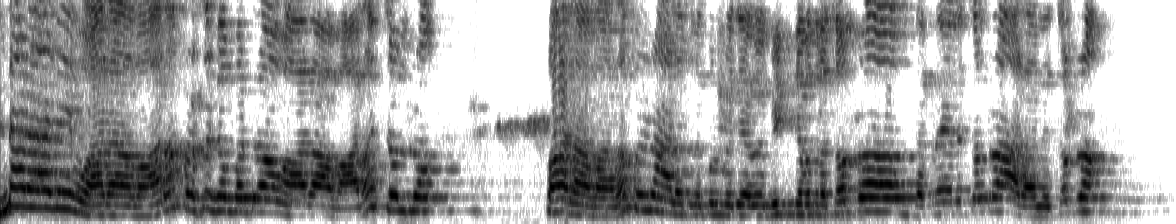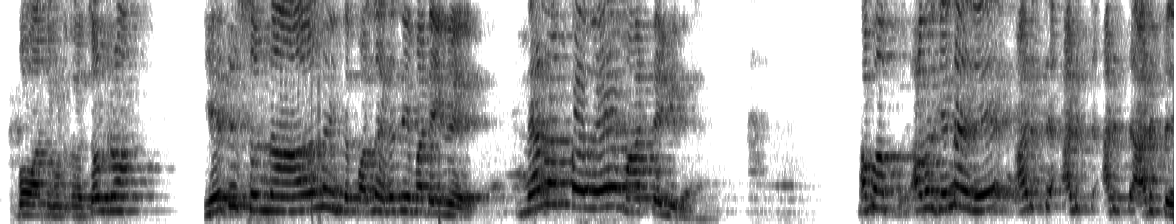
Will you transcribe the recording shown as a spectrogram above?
என்னடாது வாரா வாரம் பிரசங்கம் பண்றோம் வாரா வாரம் சொல்றோம். பாராவாரம் ஆலோசனை குடும்ப வீட்டு ஜபத்துல சொல்றோம் இந்த பிரேயர்ல சொல்றோம் ஆராதனை சொல்றோம் உபவாச கூட்டத்துல சொல்றோம். எது சொன்னாலும் இந்த பள்ளம் என்ன செய்ய மாட்டேங்குது? நிரம்பவே மாட்டேங்குது. அப்ப அவருக்கு என்ன இது அடுத்து அடுத்து அடுத்து அடுத்து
